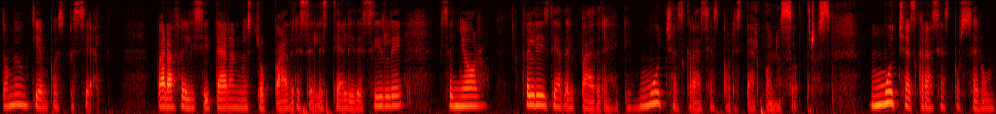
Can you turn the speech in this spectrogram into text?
tome un tiempo especial para felicitar a nuestro Padre Celestial y decirle, Señor, feliz Día del Padre y muchas gracias por estar con nosotros. Muchas gracias por ser un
